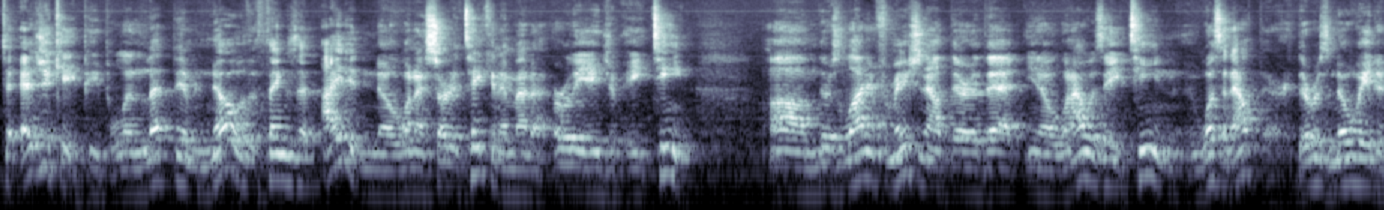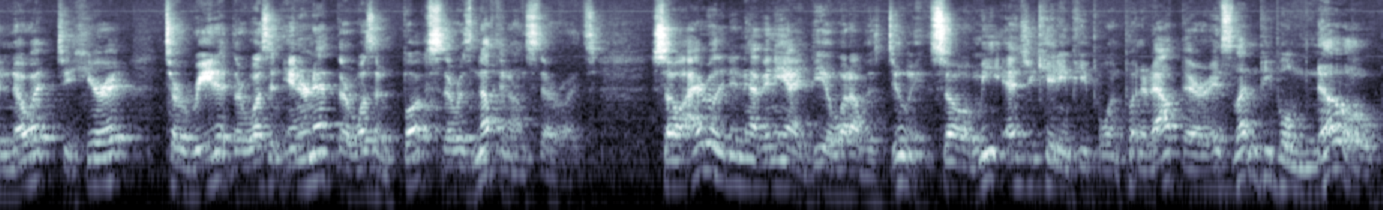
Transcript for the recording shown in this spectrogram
to educate people and let them know the things that I didn't know when I started taking them at an early age of 18. Um, there's a lot of information out there that, you know, when I was 18, it wasn't out there. There was no way to know it, to hear it, to read it. There wasn't internet, there wasn't books, there was nothing on steroids. So I really didn't have any idea what I was doing. So me educating people and putting it out there is letting people know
